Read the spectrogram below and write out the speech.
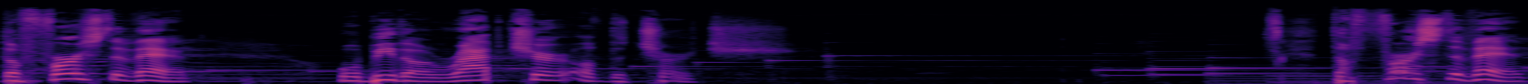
The first event will be the rapture of the church. The first event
